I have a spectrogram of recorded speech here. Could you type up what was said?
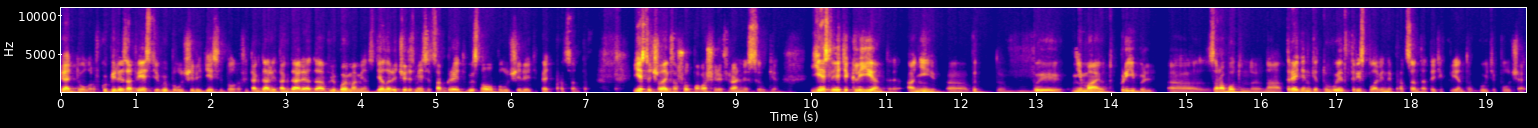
5 долларов. Купили за 200, вы получили 10 долларов и так далее, и так далее. Да, в любой момент. Сделали через месяц апгрейд, вы снова получили эти 5%. Если человек зашел по вашей реферальной ссылке. Если эти клиенты, они э, вынимают прибыль, э, заработанную на трейдинге, то вы 3,5% от этих клиентов будете получать.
